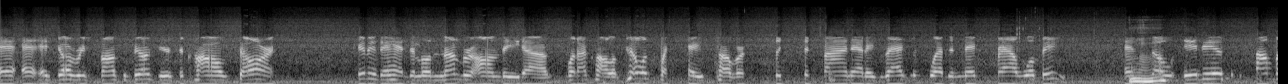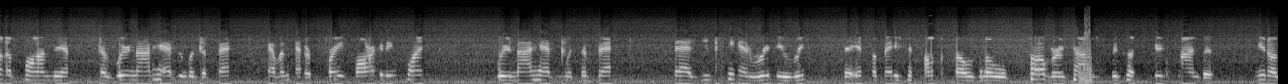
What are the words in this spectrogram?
and, and your responsibility is to call DART. Really, they had the little number on the uh, what I call a pillow case cover, so you can find out exactly where the next route will be. And mm-hmm. so it is incumbent upon them because we're not happy with the fact we haven't had a great marketing plan. We're not happy with the fact that you can't really reach the information on those little cover tops because you're trying to, you know,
